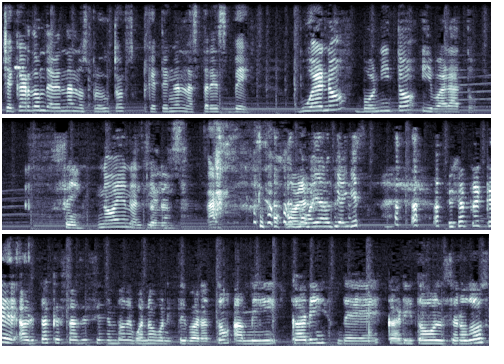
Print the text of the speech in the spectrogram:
Checar dónde vendan los productos que tengan las 3B. Bueno, bonito y barato. Sí. No vayan al tianguis. No, No ya- vayan al tianguis. Fíjate que ahorita que estás diciendo de bueno, bonito y barato, a mí Cari de Caridol02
